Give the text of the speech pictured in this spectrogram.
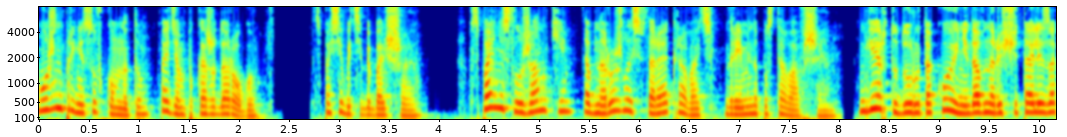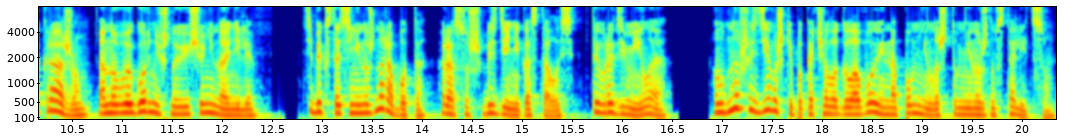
«Ужин принесу в комнату. Пойдем, покажу дорогу. Спасибо тебе большое». В спальне служанки обнаружилась вторая кровать, временно пустовавшая. Герту, дуру такую, недавно рассчитали за кражу, а новую горничную еще не наняли. Тебе, кстати, не нужна работа, раз уж без денег осталась. Ты вроде милая». Улыбнувшись, девушке покачала головой и напомнила, что мне нужно в столицу.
